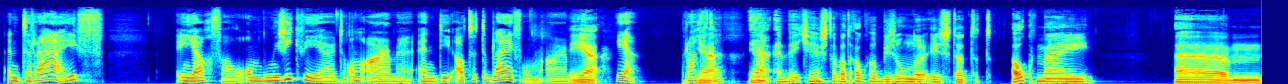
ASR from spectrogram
een drijf, in jouw geval, om de muziek weer te omarmen en die altijd te blijven omarmen. Ja, Ja, prachtig. Ja, ja, en weet je Hester, wat ook wel bijzonder is, dat het ook mij ehm,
